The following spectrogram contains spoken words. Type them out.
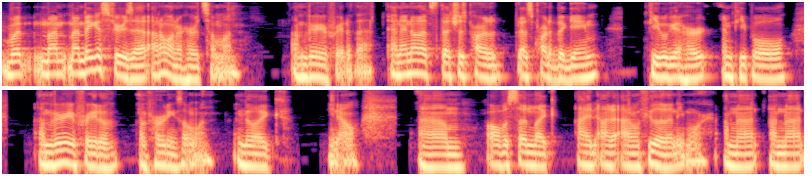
but my, my biggest fear is that I don't want to hurt someone. I'm very afraid of that. And I know that's that's just part of that's part of the game. People get hurt and people I'm very afraid of of hurting someone and be like, you know, um, all of a sudden like I, I, I don't feel it anymore. I'm not I'm not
